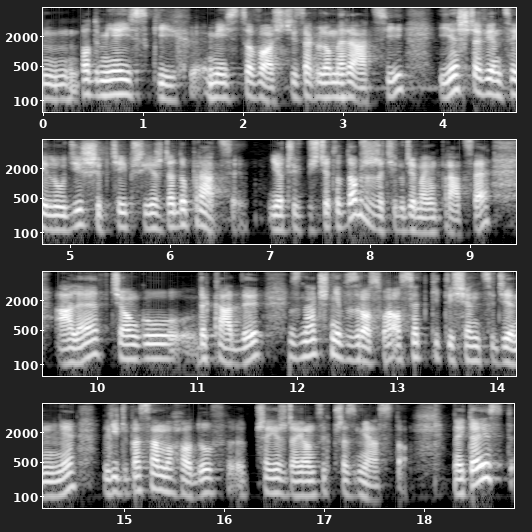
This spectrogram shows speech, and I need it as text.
mm, podmiejskich miejscowości, z aglomeracji, jeszcze więcej ludzi szybciej przyjeżdża do pracy. I oczywiście to dobrze, że ci ludzie mają pracę, ale w ciągu dekady znacznie wzrosła o setki tysięcy dziennie liczba samochodów przejeżdżających przez miasto. No i to jest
